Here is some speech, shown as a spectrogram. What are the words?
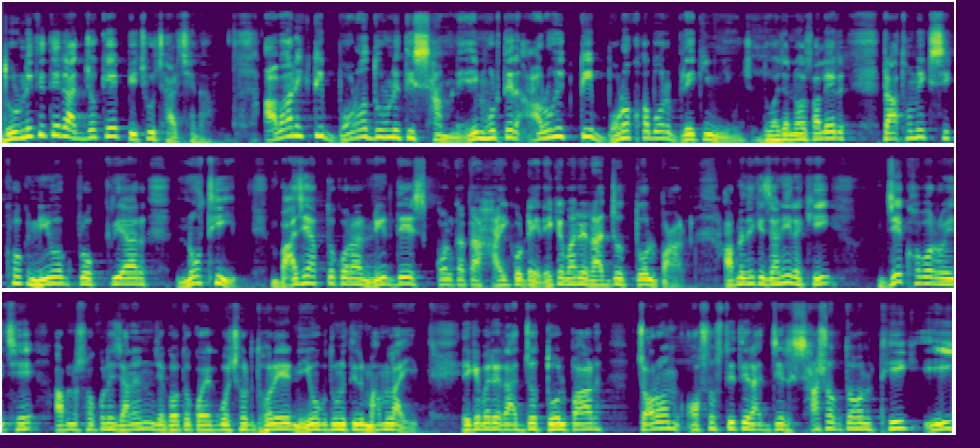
দুর্নীতিতে রাজ্যকে পিছু ছাড়ছে না। আবার একটি বড় দুর্নীতির সামনে এই মুহূর্তের আরও একটি বড় খবর ব্রেকিং নিউজ দু সালের প্রাথমিক শিক্ষক নিয়োগ প্রক্রিয়ার নথি বাজেয়াপ্ত করার নির্দেশ কলকাতা হাইকোর্টের, একেবারে রাজ্য তোলপাড়। আপনাদেরকে জানিয়ে রাখি, যে খবর রয়েছে, আপনারা সকলে জানেন যে গত কয়েক বছর ধরে নিয়োগ দুর্নীতির মামলায় একেবারে রাজ্য তোলপাড়, চরম অস্বস্তিতে রাজ্যের শাসক দল ঠিক এই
